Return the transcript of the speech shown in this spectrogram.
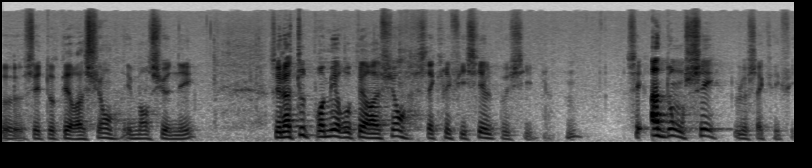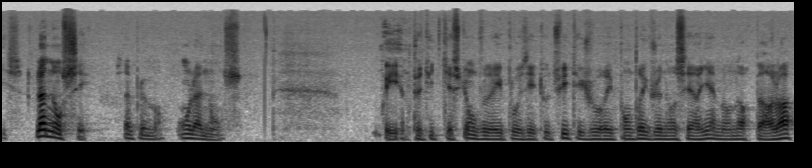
euh, cette opération est mentionnée. C'est la toute première opération sacrificielle possible. C'est annoncer le sacrifice, l'annoncer, simplement, on l'annonce. Oui, une petite question que vous allez poser tout de suite et je vous répondrai que je n'en sais rien, mais on en reparlera.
